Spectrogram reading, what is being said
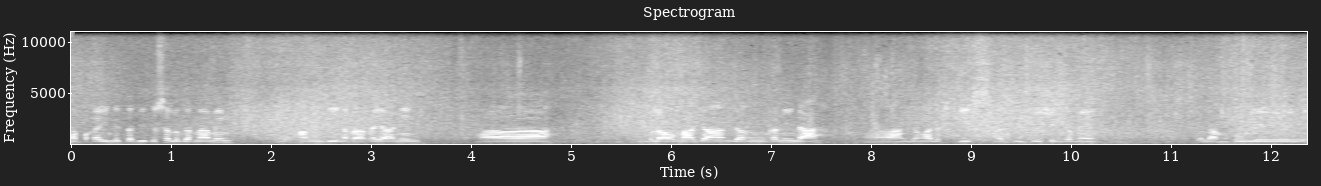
napakainit na dito sa lugar namin. Mukhang hindi nakakayanin. Ah, mula umaga hanggang kanina Ah, hanggang alas 10 nag-fishing kami. Walang huli.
